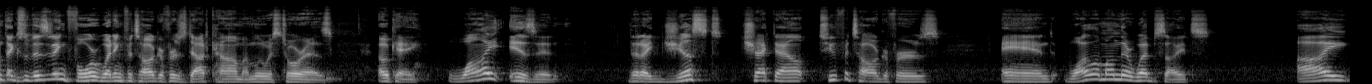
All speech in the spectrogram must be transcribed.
Everyone, thanks for visiting for weddingphotographers.com. I'm Luis Torres. Okay, why is it that I just checked out two photographers and while I'm on their websites, I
